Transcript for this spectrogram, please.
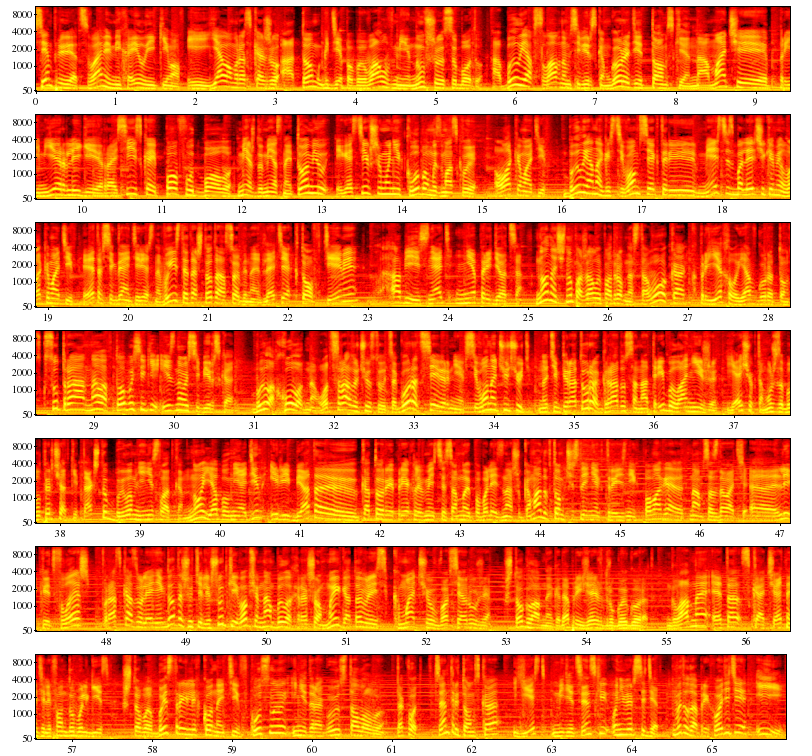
Всем привет, с вами Михаил Якимов. И я вам расскажу о том, где побывал в минувшую субботу. А был я в славном сибирском городе Томске на матче премьер-лиги российской по футболу между местной Томью и гостившим у них клубом из Москвы Локомотив. Был я на гостевом секторе вместе с болельщиками Локомотив. Это всегда интересно. Выезд это что-то особенное. Для тех, кто в теме, объяснять не придется. Но начну, пожалуй, подробно с того, как приехал я в город Томск. С утра на автобусике из Новосибирска. Было холодно, вот сразу чувствуется, город севернее, всего на чуть-чуть, но температура градуса на 3 была ниже. Я еще к тому же забыл перчатки, так что было мне не сладко. Но я был не один, и ребята, э, которые приехали вместе со мной поболеть за нашу команду, в том числе некоторые из них, помогают нам создавать э, Liquid Flash, рассказывали анекдоты, шутили шутки, и в общем нам было хорошо. Мы готовились к матчу во всеоружие. Что главное, когда приезжаешь в другой город? Главное это скачать на телефон дубль ГИС, чтобы быстро и легко найти вкусную недорогую столовую. Так вот, в центре Томска есть медицинский университет. Вы туда приходите и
